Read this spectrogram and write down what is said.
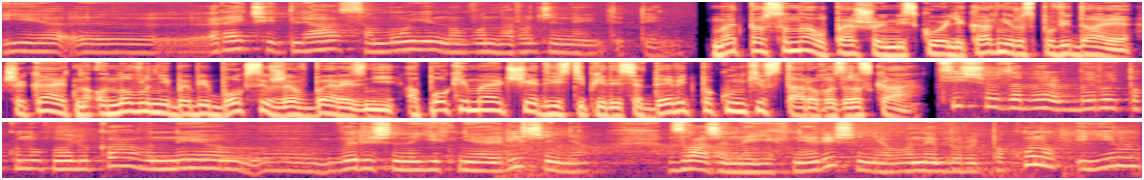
і е, речі для самої новонародженої дитини. Медперсонал першої міської лікарні розповідає, чекають на оновлені бебі-бокси вже в березні, а поки мають ще 259 пакунків старого зразка. Ці, що беруть пакунок малюка, вони е, вирішене їхнє рішення, зважене їхнє рішення. Вони беруть пакунок і їм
